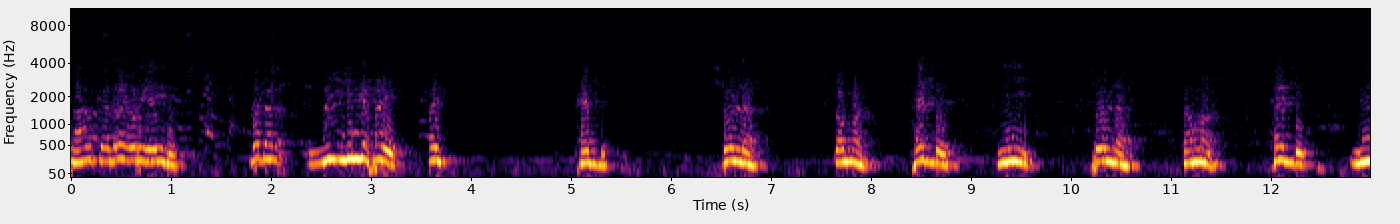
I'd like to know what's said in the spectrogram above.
ನಾಲ್ಕಾದ್ರೆ ಅವ್ರಿಗೆ ಐದು. ಬಟ್ ನಿಮಗೆ five five head shoulder stomach head knee shoulder stomach head knee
